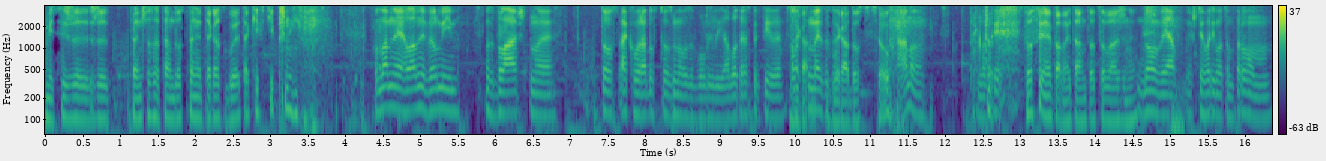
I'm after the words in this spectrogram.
myslíš, že, že ten, čo sa tam dostane teraz, bude taký vtipný? Podľa mňa je hlavne veľmi zvláštne to, s akou radosťou sme ho zvolili, alebo teda respektíve S, ra- sme s radosťou. Áno. No, To, ke... to si nepamätám toto vážne. no ja ešte hovorím o tom prvom,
